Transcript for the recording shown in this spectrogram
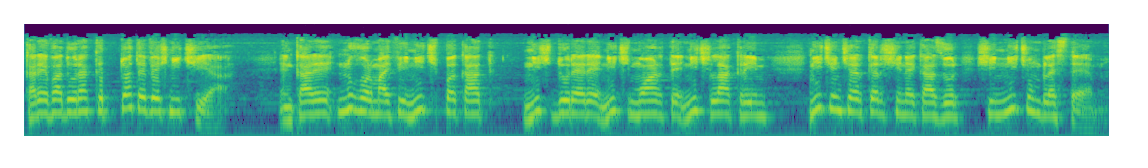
care va dura cât toată veșnicia, în care nu vor mai fi nici păcat, nici durere, nici moarte, nici lacrimi, nici încercări și necazuri și nici un blestem.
